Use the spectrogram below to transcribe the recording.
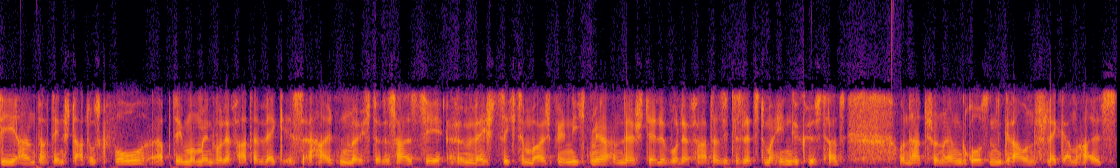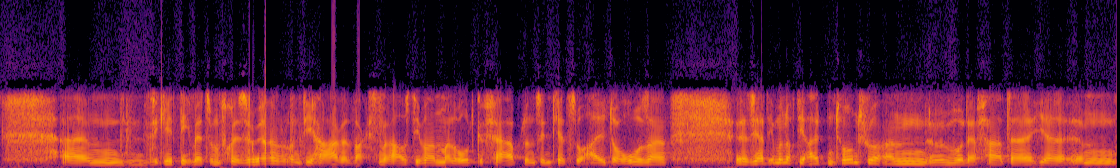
sie einfach den Status quo ab dem Moment, wo der Vater weg ist, erhalten möchte. Das heißt, sie äh, wäscht sich zum Beispiel nicht mehr an der Stelle, wo der Vater sich das letzte Mal hingeküsst hat und hat schon einen großen grauen Fleck am Hals. Ähm, sie geht nicht mehr zum Friseur und die Haare wachsen raus. Die waren mal rot gefärbt und sind jetzt so alte rosa. Äh, sie hat immer noch die alten Turnschuhe an, wo der Vater ihr ähm,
